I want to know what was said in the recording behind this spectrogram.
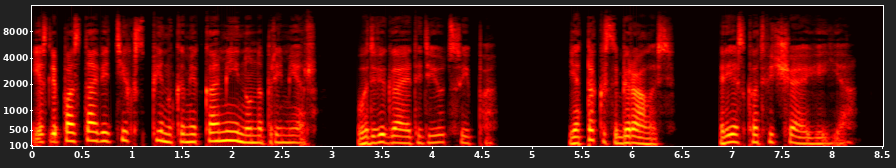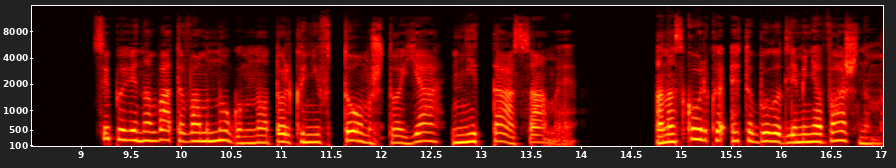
если поставить их спинками к камину, например, — выдвигает идею Цыпа. Я так и собиралась. Резко отвечаю ей я. Цыпа виновата во многом, но только не в том, что я не та самая. А насколько это было для меня важным,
